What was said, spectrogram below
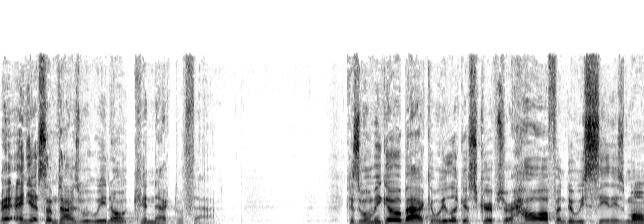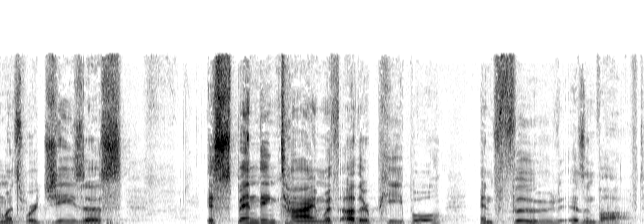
And yet sometimes we don't connect with that. Because when we go back and we look at Scripture, how often do we see these moments where Jesus is spending time with other people and food is involved?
